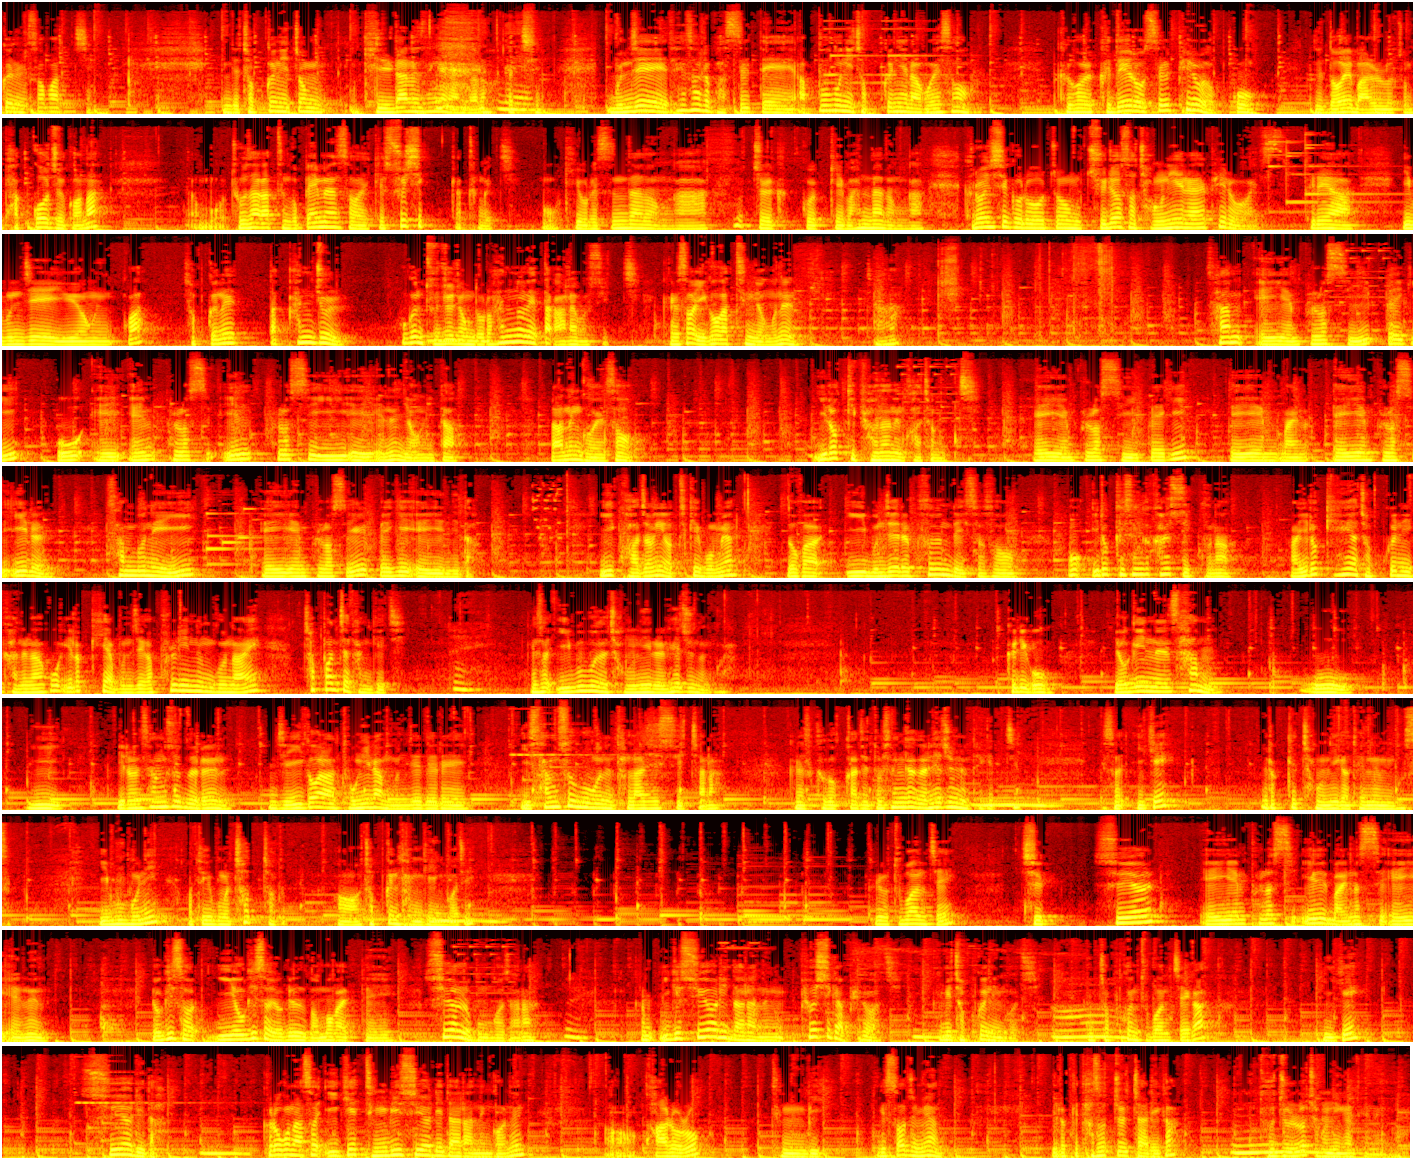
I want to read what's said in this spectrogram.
접근을 써봤지. 근데 접근이 좀 길다는 생각이 안 들어? 네. 그치? 문제 해설을 봤을 때 앞부분이 접근이라고 해서 그걸 그대로 쓸 필요는 없고 이제 너의 말로 좀 바꿔주거나 뭐 조사 같은 거 빼면서 이렇게 수식 같은 거 있지. 뭐 기호를 쓴다던가 줄 긋고 이렇게 한다던가 그런 식으로 좀 줄여서 정리를 할 필요가 있어. 그래야 이 문제의 유형과 접근을 딱 한 줄 혹은 두 줄 정도로 한눈에 딱 알아볼 수 있지. 그래서 이거 같은 경우는 자 3am 플러스 2 빼기 5am 플러스 1 플러스 2an은 0이다. 라는 거에서 이렇게 변하는 과정 있지. am 플러스 2 빼기 am, am 플러스 1은 3분의 2 am 플러스 1 빼기 an이다. 이 과정이 어떻게 보면 너가 이 문제를 푸는 데 있어서 어 이렇게 생각할 수 있구나. 아 이렇게 해야 접근이 가능하고 이렇게 해야 문제가 풀리는구나의 첫 번째 단계지. 네. 그래서 이 부분을 정리를 해주는 거야. 그리고 여기 있는 3, 5, 2 이런 상수들은 이제 이거랑 동일한 문제들의 이 상수 부분은 달라질 수 있잖아. 그래서 그것까지도 생각을 해주면 되겠지. 그래서 이게 이렇게 정리가 되는 모습. 이 부분이 어떻게 보면 첫 접, 어, 접근 단계인 거지. 그리고 두 번째, 즉 수열 an 플러스 1 마이너스 an은 여기서 이 여기서 여기를 넘어갈 때 수열로 본 거잖아. 네. 그럼 이게 수열이다라는 표시가 필요하지. 그게 접근인 거지. 그럼 아. 접근 두 번째가 이게 수열이다. 그러고 나서 이게 등비 수열이다라는 거는 어, 괄호로 등비 이게 써주면 이렇게 다섯 줄짜리가 두 줄로 정리가 되는 거야.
